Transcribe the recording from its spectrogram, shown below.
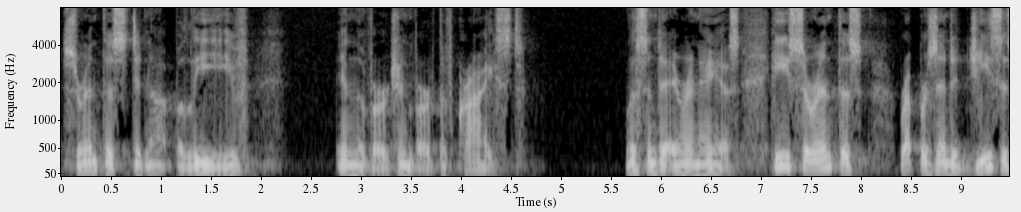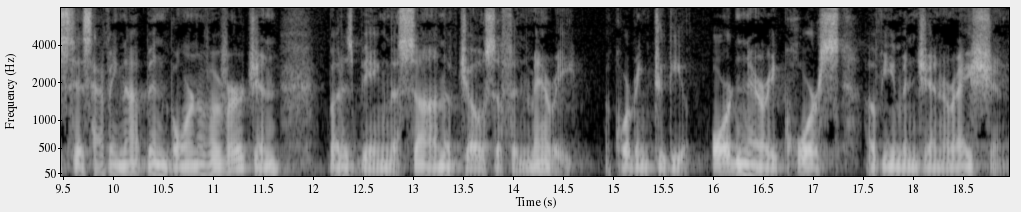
Cerinthus did not believe in the virgin birth of Christ. Listen to Irenaeus. He, Cerinthus, represented Jesus as having not been born of a virgin, but as being the son of Joseph and Mary, according to the ordinary course of human generation,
